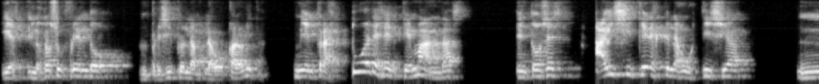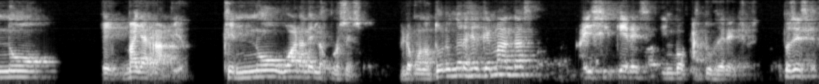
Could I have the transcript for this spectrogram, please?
y, lo está sufriendo en principio la, la vocal ahorita, mientras tú eres el que mandas, entonces ahí sí quieres que la justicia no eh, vaya rápido, que no guarde los procesos. Pero cuando tú no eres el que mandas, ahí sí quieres invocar tus derechos. Entonces,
